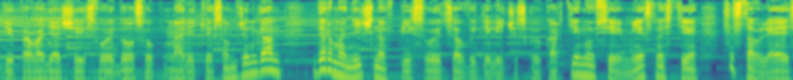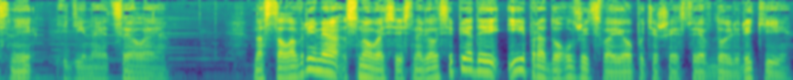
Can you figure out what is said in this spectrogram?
Люди, проводящие свой досуг на реке Сомджинган, гармонично вписываются в идиллическую картину всей местности, составляя с ней единое целое. Настало время снова сесть на велосипеды и продолжить свое путешествие вдоль реки.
